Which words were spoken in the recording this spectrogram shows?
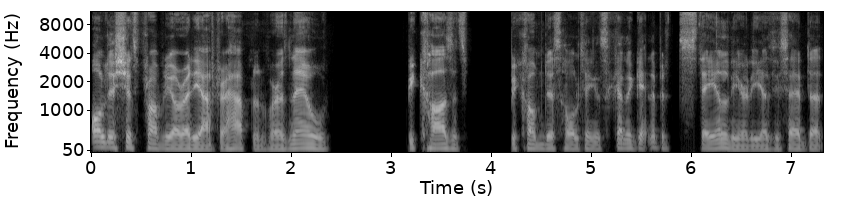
All this shit's probably already after happening. Whereas now, because it's become this whole thing, it's kind of getting a bit stale nearly, as you said, that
